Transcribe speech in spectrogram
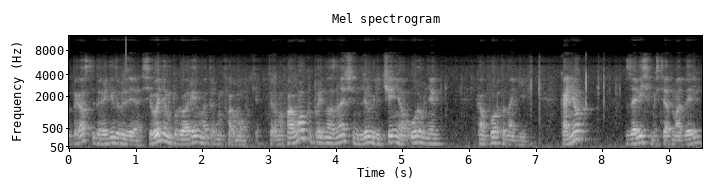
Здравствуйте, дорогие друзья! Сегодня мы поговорим о термоформовке. Термоформовка предназначена для увеличения уровня комфорта ноги. Конек, в зависимости от модели,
